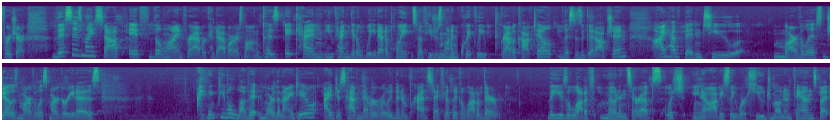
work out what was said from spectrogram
For sure. This is my stop if the line for Abracadabra is long because it can you can get a wait at a point. So if you just want to mm-hmm. quickly grab a cocktail, this is a good option. I have been to marvelous Joe's marvelous margaritas. I think people love it more than I do. I just have never really been impressed. I feel like a lot of their they use a lot of Monin syrups, which, you know, obviously we're huge Monin fans, but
